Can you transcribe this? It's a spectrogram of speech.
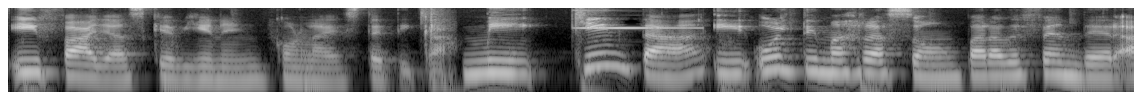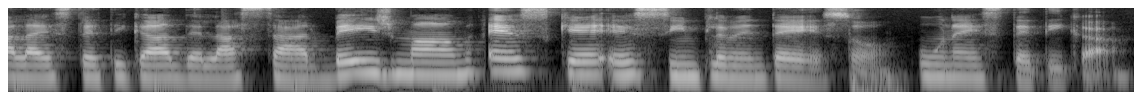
y fallas que vienen con la estética. Mi quinta y última razón para defender a la estética de la sad beige mom es que es simplemente eso, una estética.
